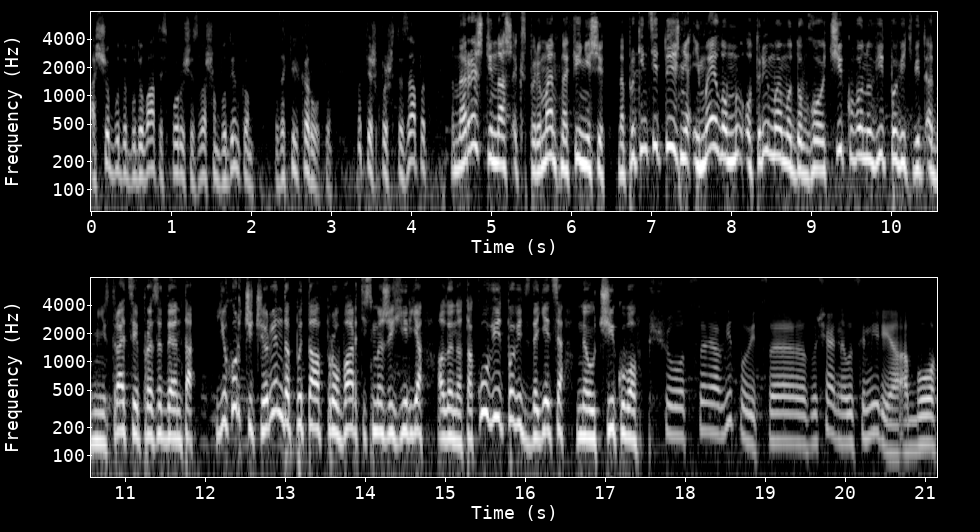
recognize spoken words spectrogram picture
а що буде будуватись поруч із вашим будинком за кілька років. Ви теж пишете запит, Нарешті наш експеримент на фініші. Наприкінці тижня імейлом ми отримуємо довгоочікувану відповідь від адміністрації президента. Єгор Чичеринда питав про вартість межигір'я, але на таку відповідь, здається, не очікував. Що це відповідь це звичайне лицемір'я або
